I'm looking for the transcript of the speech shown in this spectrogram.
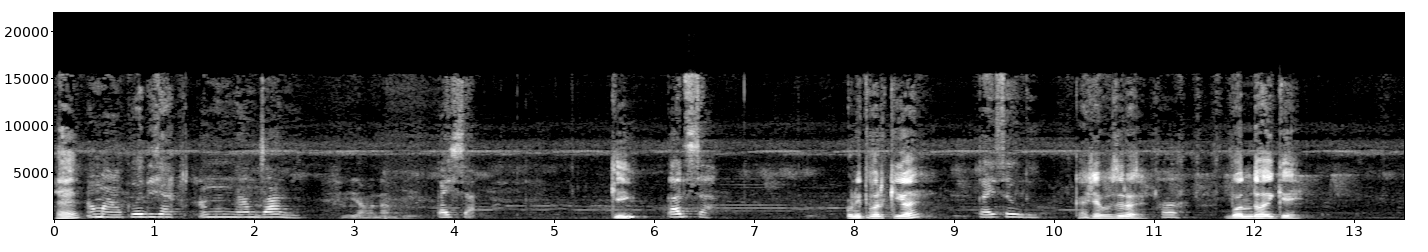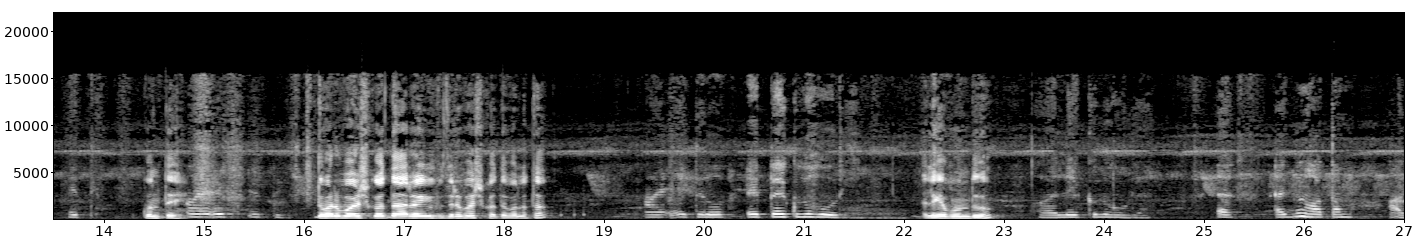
হ্যাঁ? আমার কই দিছে আমার নাম জানি কি আমার নাম কি? কাইসা কি? কাইসা উনি তোমার কি হয়? কাইসা উড়ি কাশা হুজুর হয়? হ্যাঁ। বন্ধু হয় কে? কোনতে? তোমার বয়স কত আর ওই হুজুরের বয়স কত বলো তো? এলাকা বন্ধু? এক- একদিন হতাম আর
